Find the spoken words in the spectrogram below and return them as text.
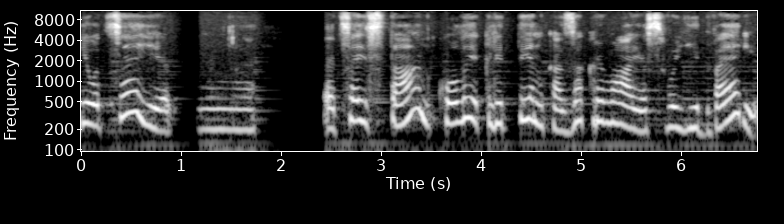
І оце є. е, цей стан, коли клітинка закриває свої двері,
